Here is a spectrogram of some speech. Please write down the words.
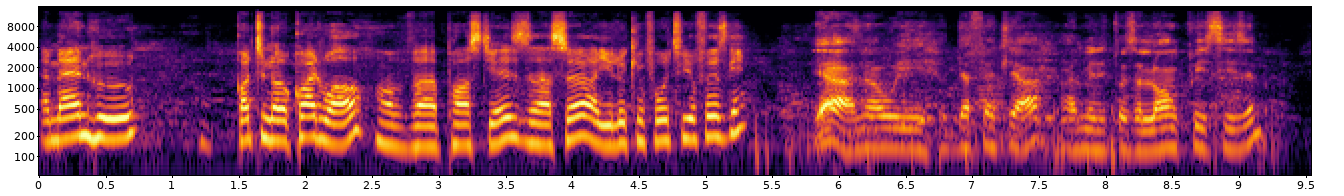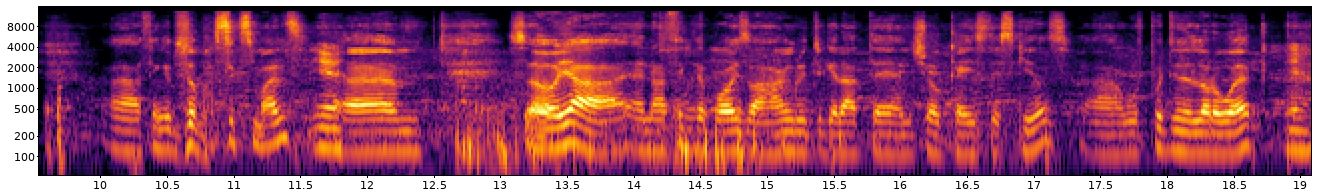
a man who got to know quite well of uh, past years. Uh, sir, are you looking forward to your first game? Yeah, no, we definitely are. I mean, it was a long preseason. Uh, I think it was about six months. Yeah. Um, so yeah, and I think the boys are hungry to get out there and showcase their skills. Uh, we've put in a lot of work. Yeah.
